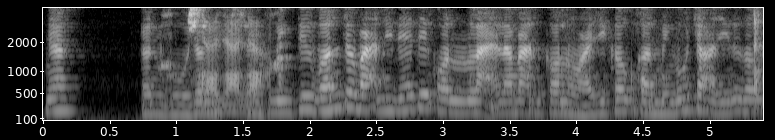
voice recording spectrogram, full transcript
Nhá cần cù chăm Dạ, dạ, dạ. mình tư vấn cho bạn như thế thì còn lại là bạn còn hỏi gì không? Cần mình hỗ trợ gì nữa không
